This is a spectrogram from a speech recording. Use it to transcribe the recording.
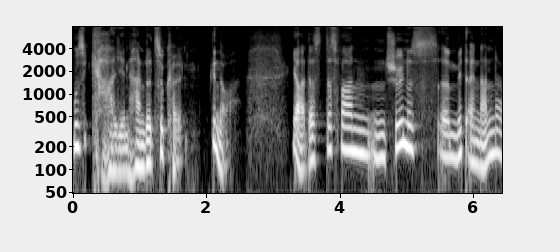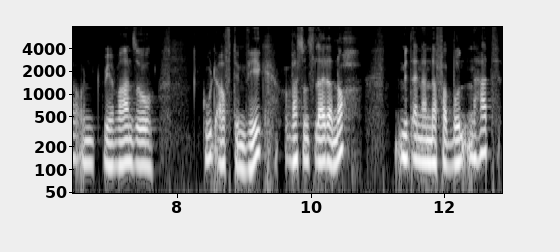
Musikalienhandel zu Köln. Genau. Ja, das, das war ein, ein schönes äh, Miteinander und wir waren so gut auf dem Weg. Was uns leider noch miteinander verbunden hat,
